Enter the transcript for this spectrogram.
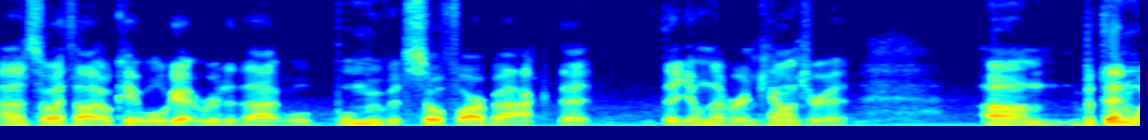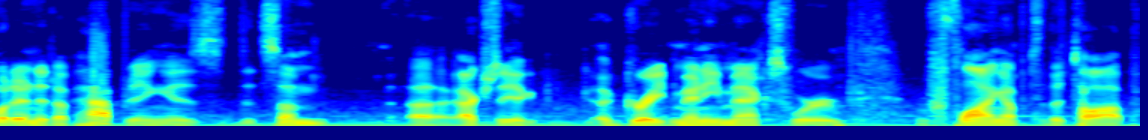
and so I thought, okay, we'll get rid of that. We'll we'll move it so far back that that you'll never encounter it. Um, but then what ended up happening is that some uh, actually a, a, great many mechs were flying up to the top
